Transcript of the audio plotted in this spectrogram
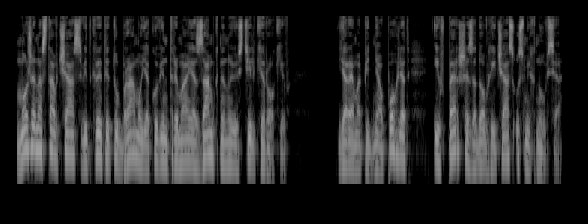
Може, настав час відкрити ту браму, яку він тримає замкненою стільки років. Ярема підняв погляд і вперше за довгий час усміхнувся.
